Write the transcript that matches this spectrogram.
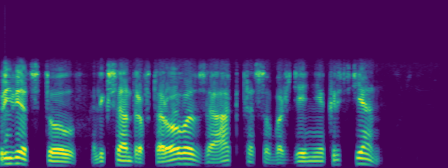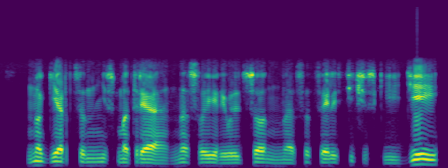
приветствовал Александра II за акт освобождения крестьян. Но Герцен, несмотря на свои революционно-социалистические идеи,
